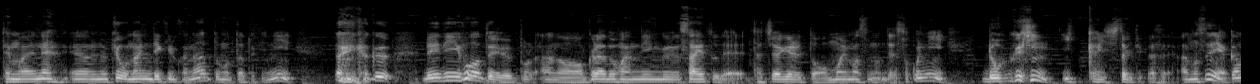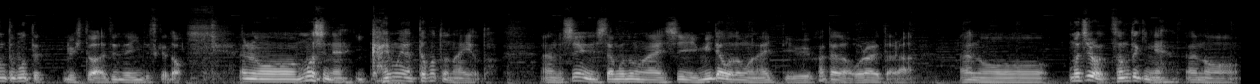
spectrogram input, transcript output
手前ね今日何できるかなと思った時にとにかくレディー4というあのクラウドファンディングサイトで立ち上げると思いますのでそこにログイン1回しといてください。あの、すでにアカウント持ってる人は全然いいんですけど、あのもしね、1回もやったことないよと。あの、支援したこともないし、見たこともないっていう方がおられたら、あのもちろんその時ね、あの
